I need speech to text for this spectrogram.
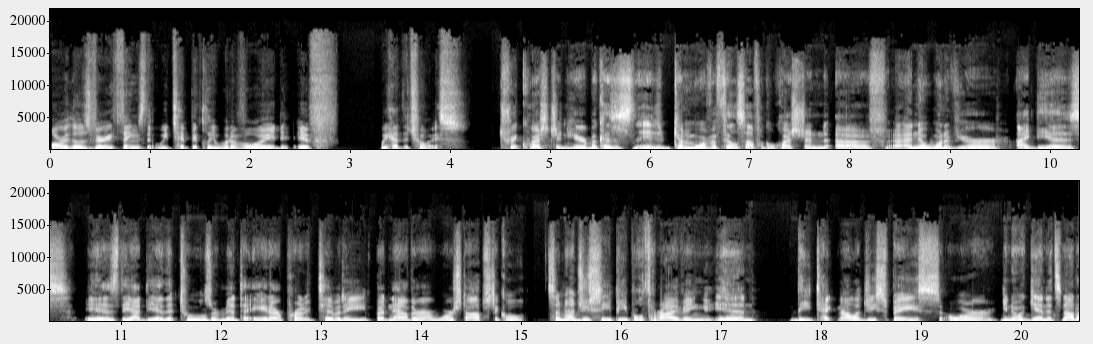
are those very things that we typically would avoid if we had the choice trick question here because it's kind of more of a philosophical question of i know one of your ideas is the idea that tools are meant to aid our productivity but now they're our worst obstacle sometimes you see people thriving in the technology space or you know again it's not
